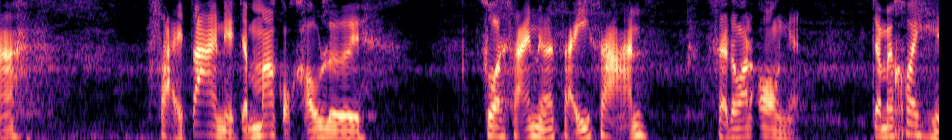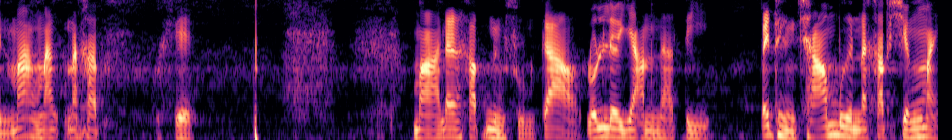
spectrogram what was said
นะสายใต้เนี่ยจะมากกว่าเขาเลย ส่วนสายเหนือสายอีสานสายตะวันออกเนี่ยจะไม่ค่อยเห็นมากนักนะครับโอเค มาแล้วนะครับ 109รถเรือยามนาตีไปถึงเช้ามืนนะครับ เชียงใหม่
